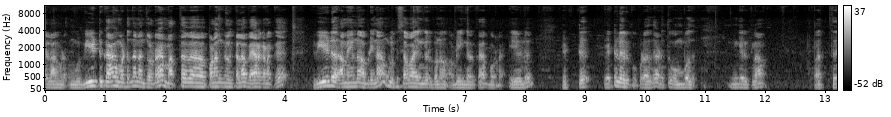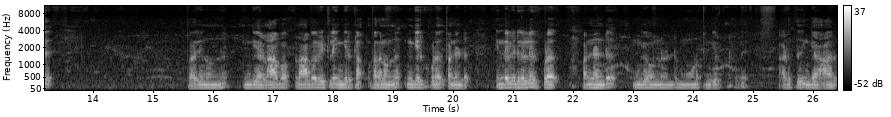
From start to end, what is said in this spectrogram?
ஏழாம் இடம் உங்கள் வீட்டுக்காக மட்டும்தான் நான் சொல்கிறேன் மற்ற பலன்களுக்கெல்லாம் வேறு கணக்கு. வீடு அமையணும் அப்படின்னா உங்களுக்கு செவ்வாய் எங்கே இருக்கணும் அப்படிங்கிறதுக்காக போடுறேன். ஏழு எட்டு எட்டில் இருக்கக்கூடாது அடுத்து ஒம்பது இங்கே இருக்கலாம். பத்து பதினொன்று இங்கே லாபம் லாப வீட்டில் இங்கே இருக்கலாம். பதினொன்று இங்கே இருக்கக்கூடாது. பன்னெண்டு. இந்த வீடுகளில் இருக்கக்கூடாது. பன்னெண்டு இங்கே ஒன்று ரெண்டு மூணு இங்கே இருக்கக்கூடாது. அடுத்தது இங்கே ஆறு.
